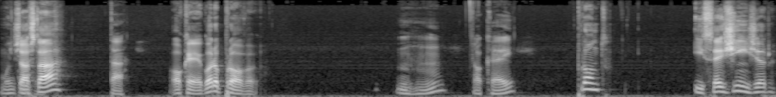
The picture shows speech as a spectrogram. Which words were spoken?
Muito Já bem. está? Tá. Ok, agora prova. Uhum. Ok. Pronto. Isso é ginger.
